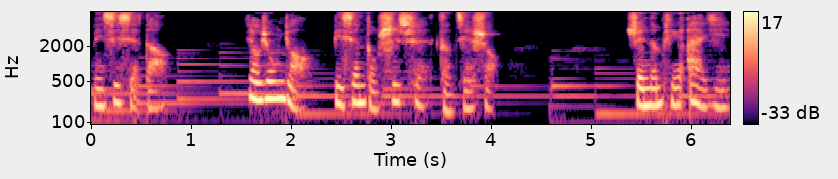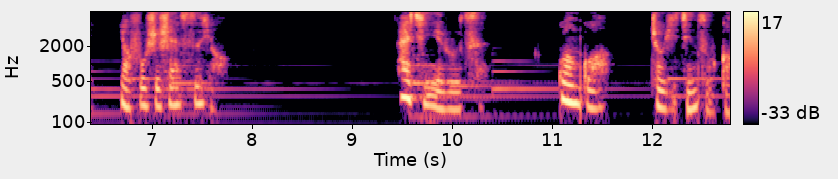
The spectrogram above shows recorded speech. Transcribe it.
林夕写道：“要拥有，必先懂失去怎接受。谁能凭爱意要富士山私有？”爱情也如此，逛过就已经足够。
